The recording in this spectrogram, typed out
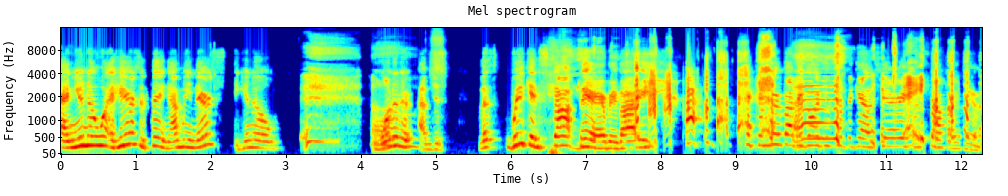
And you know what? Here's the thing. I mean, there's, you know, one of the Oh. I'm just let's we can stop there, everybody. Because we're about to go into something else, Sherri. Okay. Let's stop right there.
